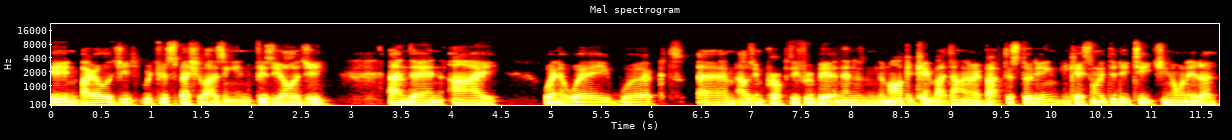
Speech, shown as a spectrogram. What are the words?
in biology, which was specializing in physiology, and then I went away, worked. Um, I was in property for a bit, and then the market came back down, and I went back to studying in case I wanted to do teaching. I wanted a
